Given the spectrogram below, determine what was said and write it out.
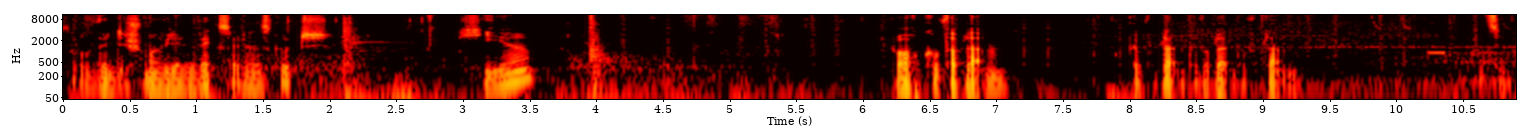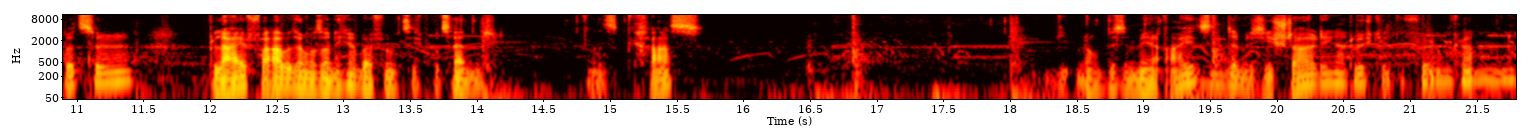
So, Wind ist schon mal wieder gewechselt, das ist gut. Hier. Ich brauche Kupferplatten. Kupferplatten, Kupferplatten, Kupferplatten. Brützel, Brützel. Bleiverarbeitung ist noch nicht mehr bei 50%. Das ist krass. Gibt noch ein bisschen mehr Eisen, damit ich die Stahldinger durchgehend befüllen kann.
